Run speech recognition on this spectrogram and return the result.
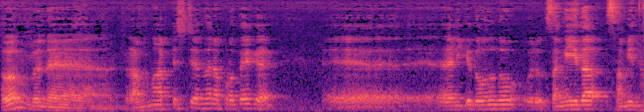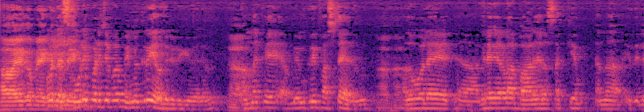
അപ്പം പിന്നെ ഡ്രം ആർട്ടിസ്റ്റ് എന്നതിനപ്പുറത്തേക്ക് എനിക്ക് തോന്നുന്നു ഒരു സംഗീത സംവിധായക മേഖല സ്കൂളിൽ പഠിച്ചപ്പോ മിമിക്രി അവതരിപ്പിക്കുകയായിരുന്നു. അന്നൊക്കെ മിമിക്രി ഫസ്റ്റ് ആയിരുന്നു. അതുപോലെ അഖില കേരള ബാലജന സഖ്യം എന്ന ഇതിൽ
